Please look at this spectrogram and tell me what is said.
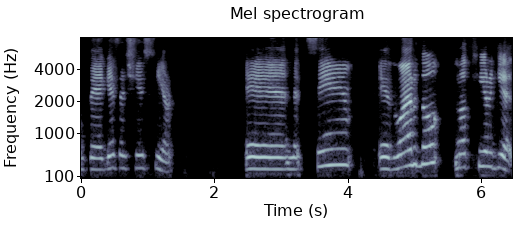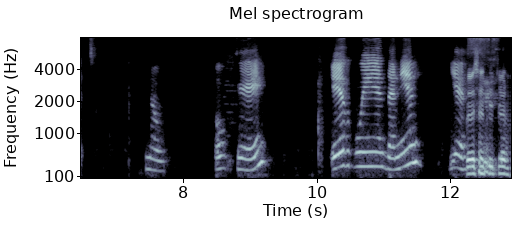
Okay, I guess that she's here. And let's see, Eduardo, not here yet. No. Okay. Edwin, Daniel, yes. Present teacher.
